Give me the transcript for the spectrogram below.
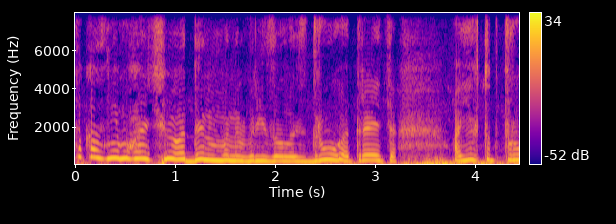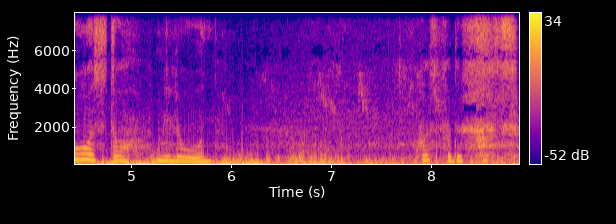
Я така знімаю, що один в мене врізалась, друга, третя, а їх тут просто мільйон. Господи, що це?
